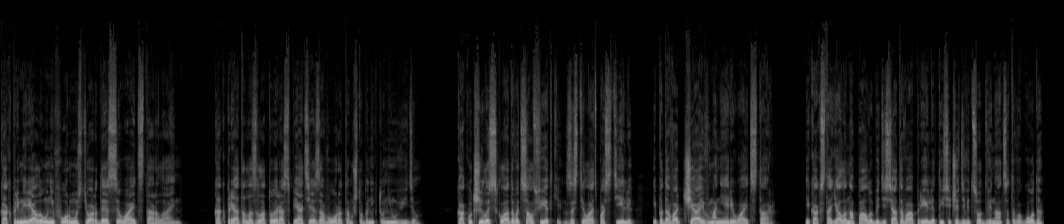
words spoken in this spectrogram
Как примеряла униформу стюардессы White Star Line. Как прятала золотое распятие за воротом, чтобы никто не увидел как училась складывать салфетки, застилать постели и подавать чай в манере White Star. И как стояла на палубе 10 апреля 1912 года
